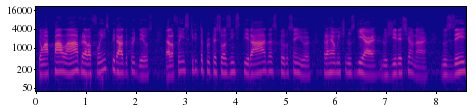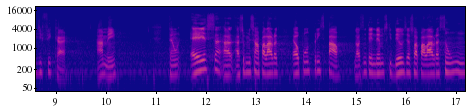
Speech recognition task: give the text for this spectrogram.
Então a palavra ela foi inspirada por Deus, ela foi escrita por pessoas inspiradas pelo Senhor para realmente nos guiar, nos direcionar, nos edificar. Amém. Então essa a, a submissão à palavra é o ponto principal. Nós entendemos que Deus e a Sua palavra são um.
